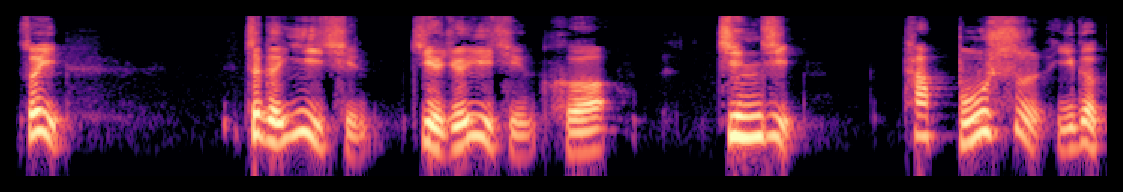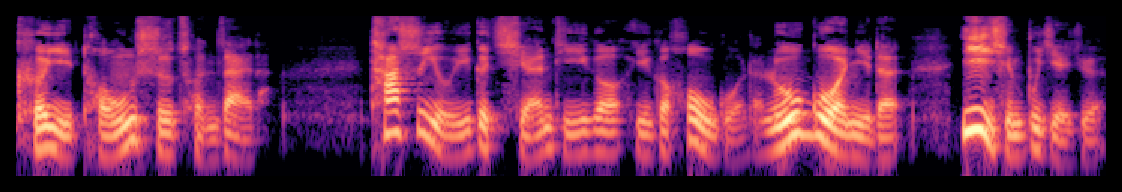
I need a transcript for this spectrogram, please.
所以，这个疫情解决疫情和经济。它不是一个可以同时存在的，它是有一个前提、一个一个后果的。如果你的疫情不解决，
